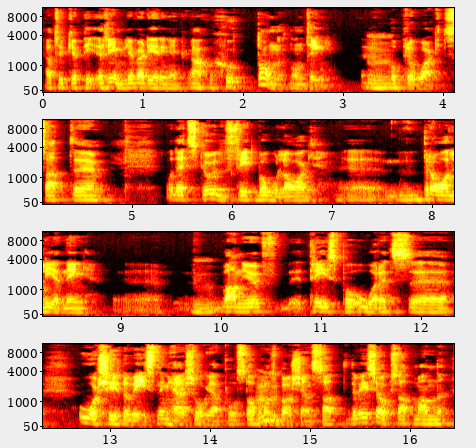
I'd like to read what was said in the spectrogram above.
Jag tycker P- rimlig värdering är kanske 17 någonting eh, Mm. på Proact. Så att, och det är ett skuldfritt bolag, bra ledning. Eh, Vann ju pris på årets eh, årsredovisning här såg jag på Stockholmsbörsen. Så att det visar ju också att man,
